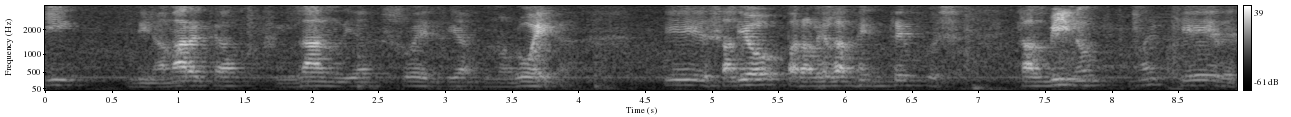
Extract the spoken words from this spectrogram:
¿eh? y Dinamarca, Finlandia, Suecia, Noruega. Y salió paralelamente pues Calvino, que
